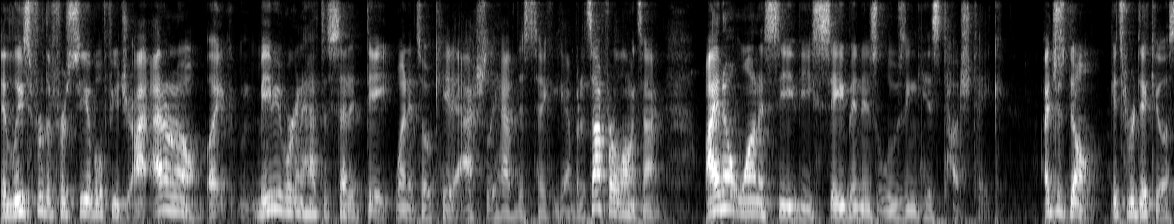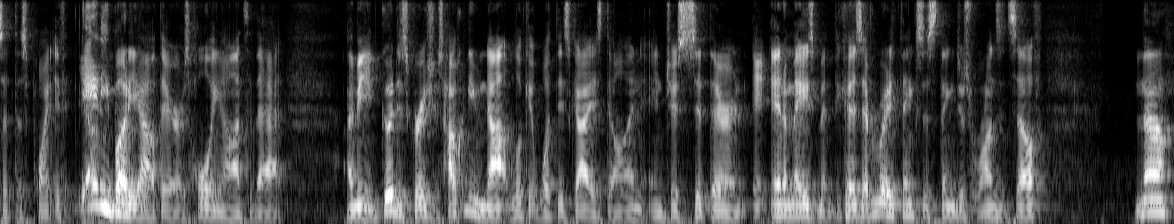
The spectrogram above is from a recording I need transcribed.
at least for the foreseeable future. I, I don't know. Like maybe we're gonna have to set a date when it's okay to actually have this take again, but it's not for a long time. I don't want to see the Saban is losing his touch take. I just don't. It's ridiculous at this point. If yeah. anybody out there is holding on to that, I mean, goodness gracious, how can you not look at what this guy has done and just sit there in, in amazement because everybody thinks this thing just runs itself? No,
